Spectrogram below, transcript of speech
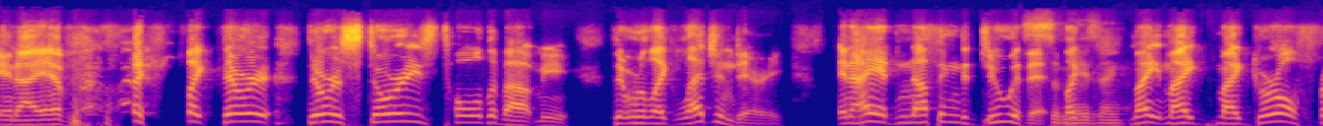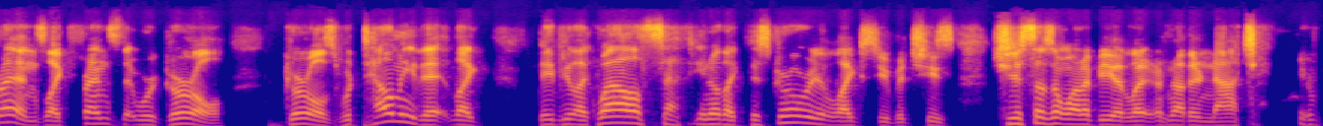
and I have like like there were there were stories told about me that were like legendary and I had nothing to do with it. It's amazing. Like my my my girlfriends, like friends that were girl girls, would tell me that like they'd be like, "Well, Seth, you know, like this girl really likes you, but she's she just doesn't want to be a, another notch in your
